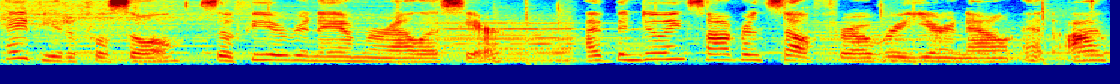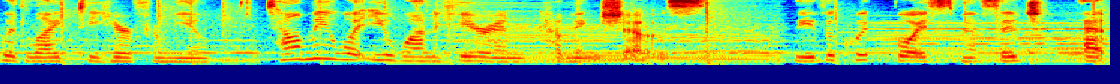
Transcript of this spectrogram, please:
Hey, beautiful soul. Zofia Renea Morales here. I've been doing Sovereign Self for over a year now, and I would like to hear from you. Tell me what you want to hear in coming shows. Leave a quick voice message at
